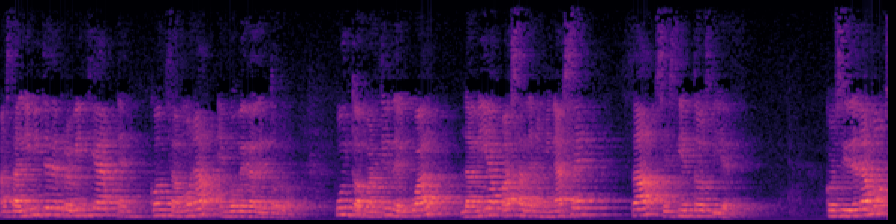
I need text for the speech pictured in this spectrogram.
hasta el límite de provincia en con Zamora en Bóveda de Toro, punto a partir del cual la vía pasa a denominarse ZA 610. Consideramos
